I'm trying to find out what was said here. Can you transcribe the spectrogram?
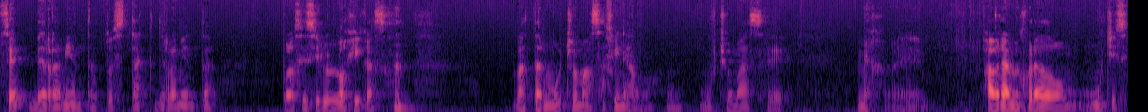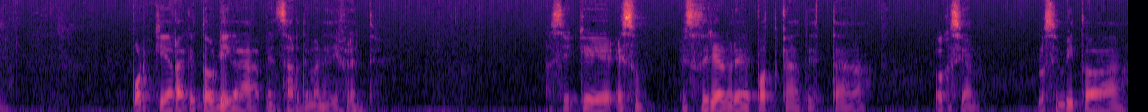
set de herramientas, tu stack de herramientas, por así decirlo, lógicas, va a estar mucho más afinado, mucho más... Eh, eh, habrá mejorado muchísimo. Porque Racket te obliga a pensar de manera diferente. Así que eso, eso sería el breve podcast de esta ocasión. Los invito a,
